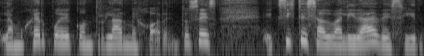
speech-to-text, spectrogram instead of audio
la mujer puede controlar mejor. Entonces, existe esa dualidad de decir,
